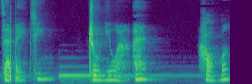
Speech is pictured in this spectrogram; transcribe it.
在北京，祝你晚安，好梦。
